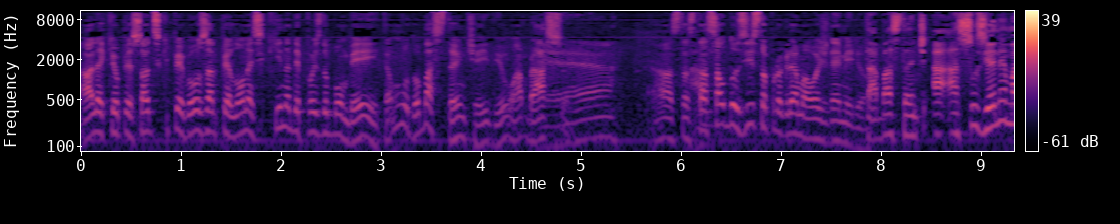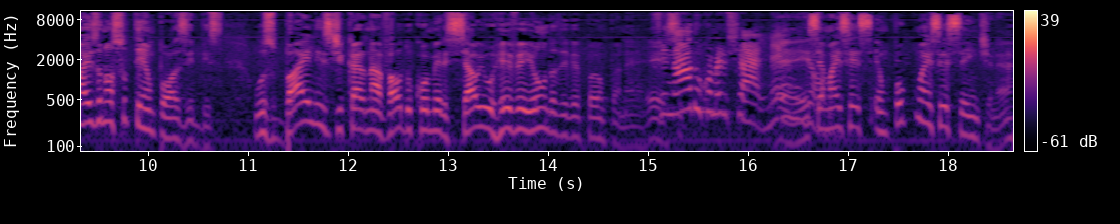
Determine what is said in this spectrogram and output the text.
Olha aqui, o pessoal disse que pegou os arpelão na esquina depois do Bombay. Então mudou bastante aí, viu? Um abraço. É, Nossa, tá, tá saudosista o programa hoje, né, Emílio? tá bastante. A, a Suziane é mais do nosso tempo, ó, Zibis. Os bailes de carnaval do comercial e o Réveillon da TV Pampa, né? Esse, Finado comercial, né, é, esse é, mais rec- é um pouco mais recente, né?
